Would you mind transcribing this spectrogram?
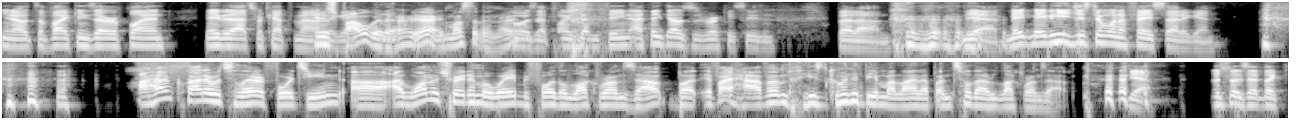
You know it's the vikings that were playing maybe that's what kept him out he was probably there. Yeah he must have been right? What was that 2017 i think that was his rookie season. But um yeah maybe, maybe he just didn't want to face that again. I have Clyde Edwards-Helaire at 14. Uh, I want to trade him away before the luck runs out, but if I have him, he's going to be in my lineup until that luck runs out. yeah, that's what I said. Like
